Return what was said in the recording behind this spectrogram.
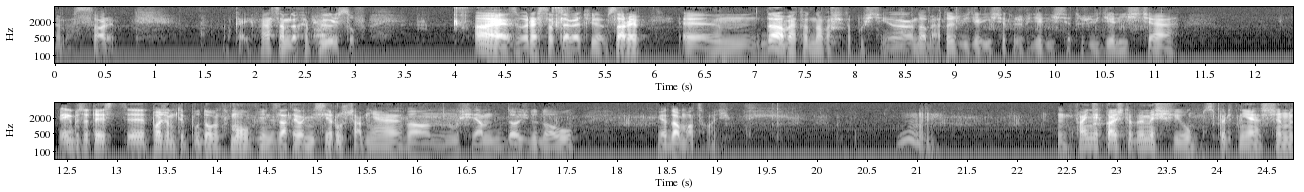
Dobra, sorry. Okej, wracam do Happy Wheelsów. O Jezu, restart level killem, sorry. Ym, dobra, to od nowa się to puści. Dobra, to już widzieliście, to już widzieliście, to już widzieliście. Jakby to, to jest y, poziom typu don't move, więc dlatego nic nie ruszam, nie? Bo on musi tam dojść do dołu. Wiadomo o co chodzi. Hmm. Fajny koleś to wymyślił, sprytnie, z czym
